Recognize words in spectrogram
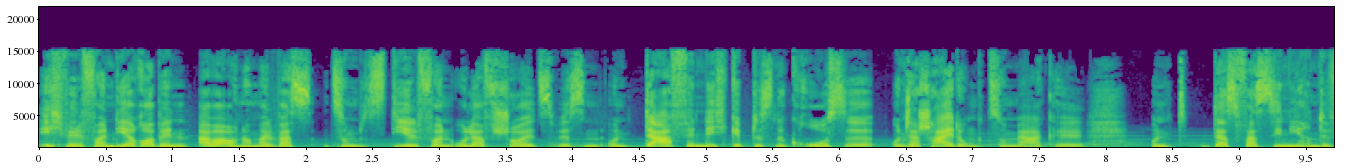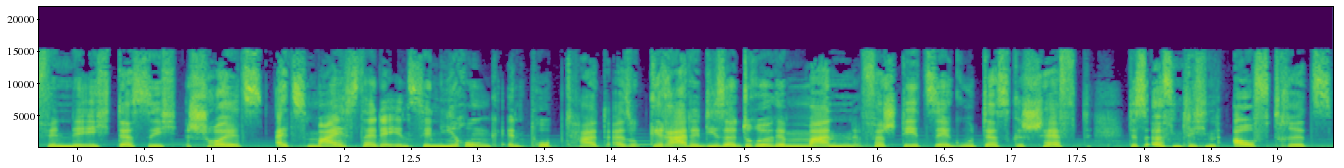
Ich will von dir, Robin, aber auch noch mal was zum Stil von Olaf Scholz wissen. Und da finde ich, gibt es eine große Unterscheidung zu Merkel. Und das Faszinierende finde ich, dass sich Scholz als Meister der Inszenierung entpuppt hat. Also gerade dieser dröge Mann versteht sehr gut das Geschäft des öffentlichen Auftritts.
